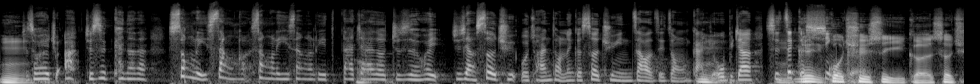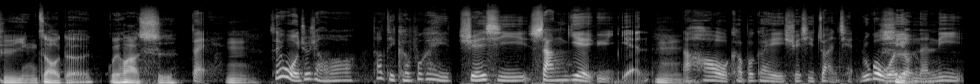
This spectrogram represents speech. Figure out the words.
嗯，就是会觉得啊，就是看到他送礼上上礼上礼，大家都就是会就像社区我传统那个社区营造的这种感觉，我比较是这个性格。过去是一个社区营造的规划师，对，嗯。所以我就想说，到底可不可以学习商业语言？嗯，然后我可不可以学习赚钱？如果我有能力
